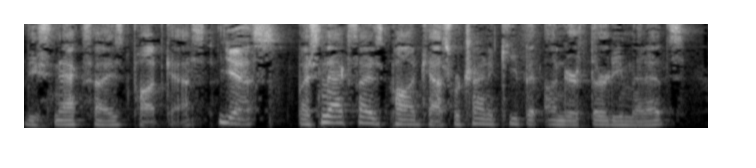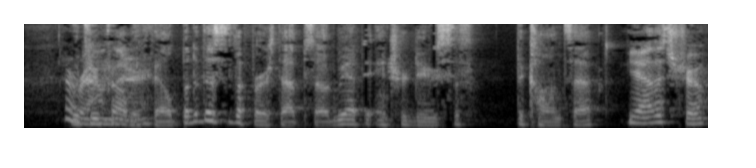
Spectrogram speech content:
the snack-sized podcast, yes, by snack-sized podcast, we're trying to keep it under 30 minutes, which we probably there. failed. But this is the first episode. We have to introduce the concept. yeah, that's true.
